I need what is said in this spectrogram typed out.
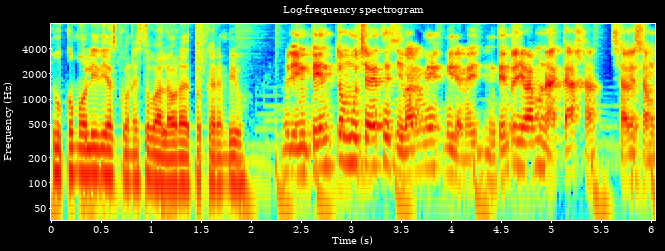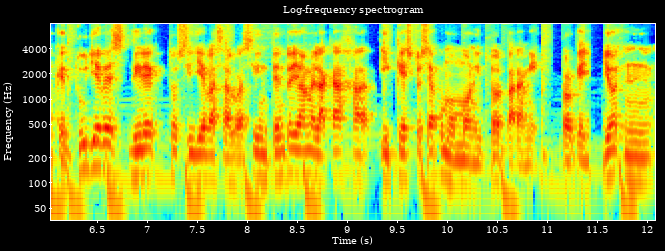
¿Tú cómo lidias con esto a la hora de tocar en vivo? Intento muchas veces llevarme, mira, intento llevarme una caja, ¿sabes? Aunque tú lleves directo, si llevas algo así, intento llevarme la caja y que esto sea como un monitor para mí. Porque yo mm,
